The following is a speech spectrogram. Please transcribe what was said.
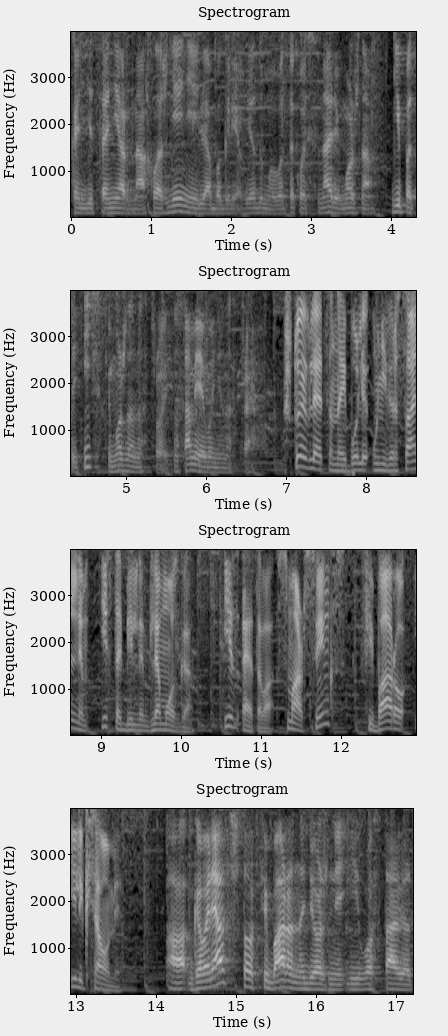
кондиционер на охлаждение или обогрев. Я думаю, вот такой сценарий можно гипотетически можно настроить, но сам я его не настраивал. Что является наиболее универсальным и стабильным для мозга? Из этого SmartThings, Fibaro или Xiaomi? А, говорят, что Fibaro надежнее и его ставят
